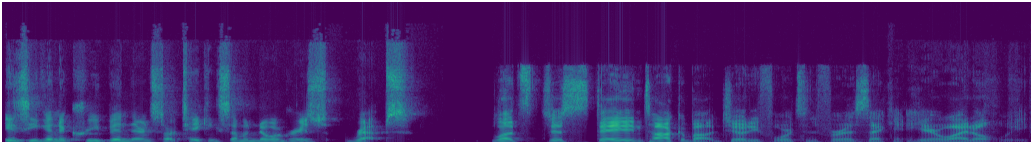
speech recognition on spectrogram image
Is he going to creep in there and start taking some of Noah Gray's reps? Let's just stay and talk about Jody Fortson for a second here. Why don't we?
